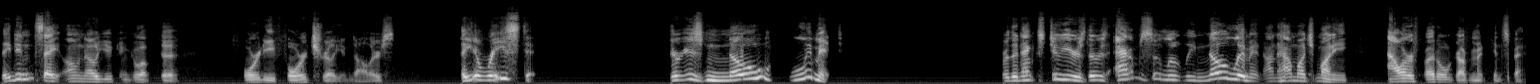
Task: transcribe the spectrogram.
They didn't say, oh no, you can go up to $44 trillion. They erased it. There is no limit for the next two years. There is absolutely no limit on how much money our federal government can spend.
